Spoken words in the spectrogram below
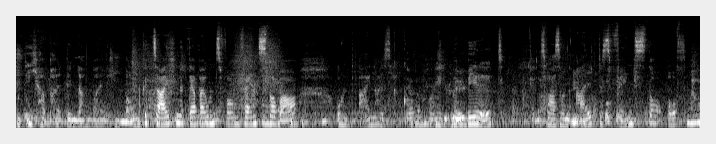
Und ich habe halt den langweiligen Baum gezeichnet, der bei uns vor dem Fenster war. Und einer ist gekommen mit einem Bild. Es war so ein altes Fenster offen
